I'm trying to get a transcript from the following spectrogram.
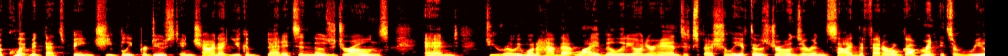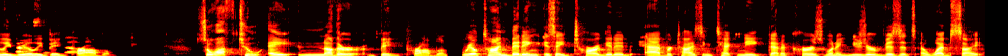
equipment that's being cheaply produced in China, you can bet it's in those drones. And do you really want to have that liability on your hands, especially if those drones are inside the federal government? It's a really, really big problem. So, off to a, another big problem. Real time bidding is a targeted advertising technique that occurs when a user visits a website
